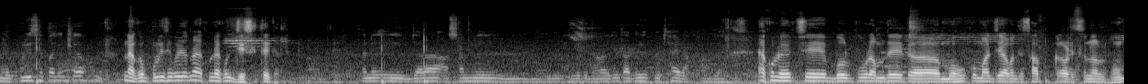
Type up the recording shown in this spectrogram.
মানে পুলিশ হেফাজত না এখন পুলিশ হেফাজত না এখন এখন জেসিতে গেল। তাহলে এই যারা আসামি হিসেবে ধরা হয়েছে তাদেরকে কোথায় রাখা হবে? এখন হচ্ছে বোলপুর আমাদের মহকুমার যে আমাদের সাব কার্ডিশনাল হোম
